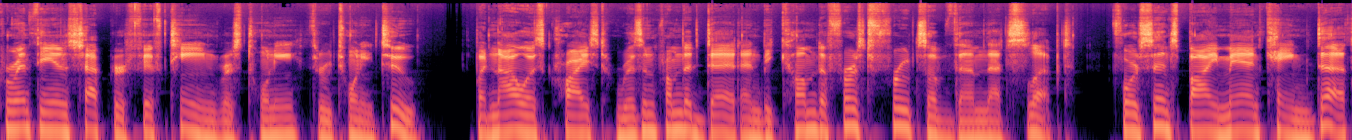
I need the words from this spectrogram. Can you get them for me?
Corinthians chapter 15 verse 20 through 22. But now is Christ risen from the dead and become the first fruits of them that slept. For since by man came death,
